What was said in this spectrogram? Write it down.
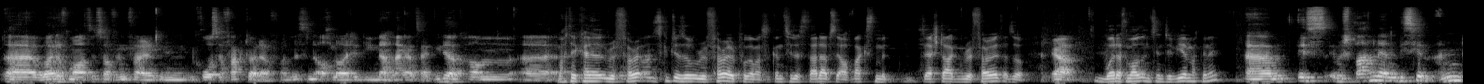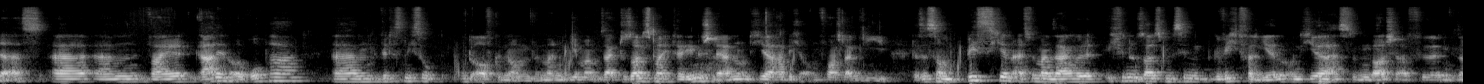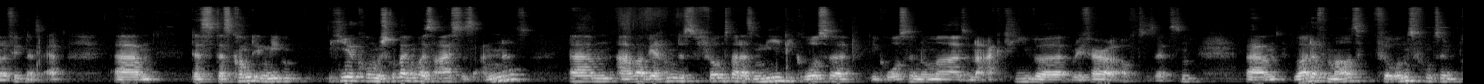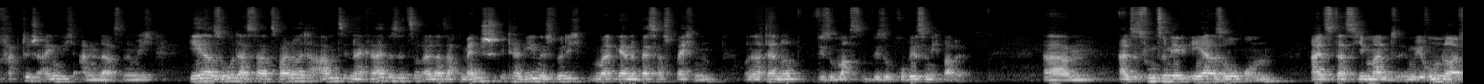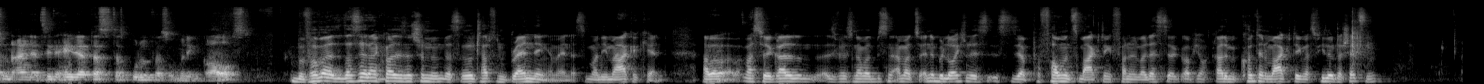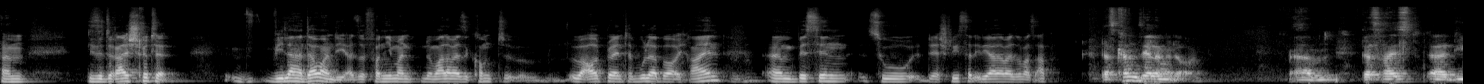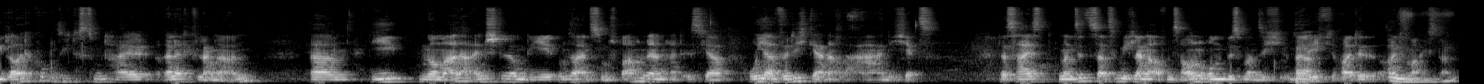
äh, Word of Mouth ist auf jeden Fall ein großer Faktor davon. Es sind auch Leute, die nach langer Zeit wiederkommen. Äh, Macht ihr keine Referral? Es gibt ja so Referral-Programme, also ganz viele Startups ja auch wachsen mit sehr starken Referrals. Also ja. Word of Mouth incentivieren, macht ihr nicht? Ähm, ist im Sprachenlernen ein bisschen anders, äh, ähm, weil gerade in Europa ähm, wird es nicht so gut aufgenommen, wenn man jemandem sagt, du solltest mal Italienisch lernen und hier habe ich auch einen Vorschlag, wie. Das ist so ein bisschen, als wenn man sagen würde, ich finde, du sollst ein bisschen Gewicht verlieren und hier hast du einen Voucher für irgendwie so eine Fitness-App. Ähm, das, das kommt irgendwie hier komisch rüber. In den USA ist es anders. Ähm, aber wir haben das, für uns war das nie die große, die große Nummer, so eine aktive Referral aufzusetzen. Ähm, Word of Mouth für uns funktioniert praktisch eigentlich anders, nämlich eher so, dass da zwei Leute abends in der Kneipe sitzen und einer sagt, Mensch, Italienisch würde ich mal gerne besser sprechen. Und sagt der andere, wieso, machst, wieso probierst du nicht Bubble? Ähm, also es funktioniert eher so rum, als dass jemand irgendwie rumläuft und allen erzählt, hey, das ist das Produkt, was du unbedingt brauchst. Bevor wir, das ist ja dann quasi schon das Resultat von Branding am Ende, dass man die Marke kennt. Aber was wir gerade, also ich will es noch mal ein bisschen einmal zu Ende beleuchten, ist, ist dieser Performance-Marketing-Funnel, weil das ist ja, glaube ich, auch gerade mit Content-Marketing, was viele unterschätzen. Ähm, diese drei Schritte. Wie lange dauern die? Also von jemand normalerweise kommt über Outbrain Tabula bei euch rein, mhm. ähm, bis hin zu, der schließt dann idealerweise was ab? Das kann sehr lange dauern. Ähm, das heißt, äh, die Leute gucken sich das zum Teil relativ lange an. Ähm, die normale Einstellung, die unser eins zum Sprachenlernen hat, ist ja, oh ja, würde ich gerne, aber ah, nicht jetzt. Das heißt, man sitzt da ziemlich lange auf dem Zaun rum, bis man sich überlegt, ja. heute, heute mache ich es dann.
